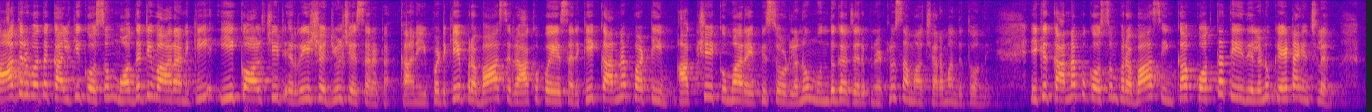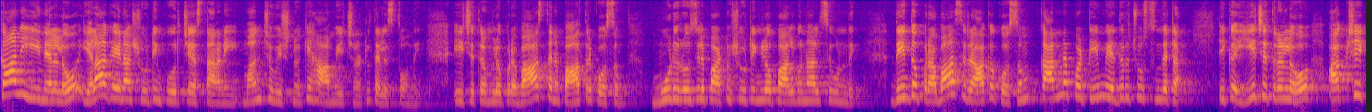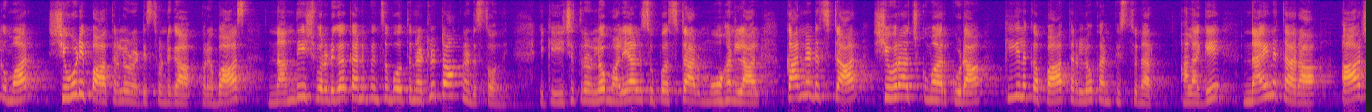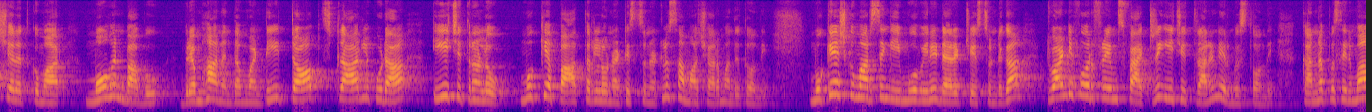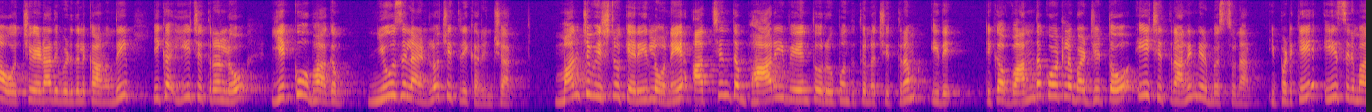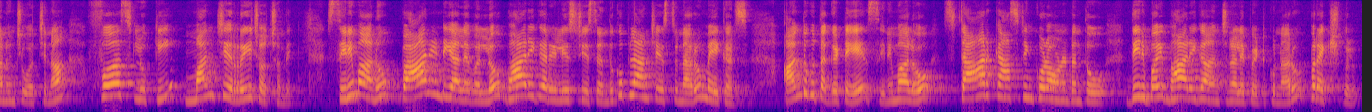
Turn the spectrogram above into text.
ఆ తర్వాత కల్కి కోసం మొదటి వారానికి ఈ కాల్ షీట్ రీషెడ్యూల్ చేశారట. కానీ ఇప్పటికే ప్రభాస్ రాకపోయేసరికి కన్నప్ప టీం అక్షయ్ కుమార్ ఎపిసోడ్లను ముందుగా జరిపినట్లు సమాచారం అందుతోంది. ఇక కన్నప్ప కోసం ప్రభాస్ ఇంకా కొత్త తేదీలను కేటాయించలేదు. కానీ ఈ నెలలో ఎలాగైనా షూటింగ్ పూర్తి చేస్తానని మంచు విష్ణుకి హామీ ఇచ్చినట్లు తెలుస్తోంది. ఈ చిత్రంలో ప్రభాస్ తన పాత్ర కోసం మూడు రోజుల పాటు షూటింగ్లో పాల్గొనాల్సి ఉంది. దీంతో ప్రభాస్ రాక కోసం కన్నప్ప టీం ఎదురు చూస్తుందట ఇక ఈ చిత్రంలో అక్షయ్ కుమార్ శివుడి పాత్రలో నటిస్తుండగా ప్రభాస్ నందీశ్వరుడిగా కనిపించబోతున్నట్లు టాక్ నడుస్తోంది. ఇక ఈ చిత్రంలో Malayala super star Mohan Lal Kannada star Shivaraj Kumar కూడా కీలక పాత్రలో కనిపిస్తున్నారు. అలాగే నయనతార ఆర్. శరత్ కుమార్ మోహన్ బాబు బ్రహ్మానందం వంటి టాప్ స్టార్లు కూడా ఈ చిత్రంలో ముఖ్య పాత్రలో నటిస్తున్నట్లు సమాచారం అందుతోంది. ముఖేష్ కుమార్ సింగ్ ఈ మూవీని డైరెక్ట్ చేస్తుండగా ట్వంటీ ఫోర్ ఫ్రేమ్స్ ఫ్యాక్టరీ ఈ చిత్రాన్ని నిర్మిస్తోంది. కన్నప్ప సినిమా వచ్చే ఏడాది విడుదల కానుంది. ఇక ఈ చిత్రంలో ఎక్కువ భాగం న్యూజిలాండ్లో చిత్రీకరించారు. మంచు విష్ణు కెరీర్లోనే అత్యంత భారీ వ్యయంతో రూపొందుతున్న చిత్రం ఇదే. ఇక వంద కోట్ల బడ్జెట్తో ఈ చిత్రాన్ని నిర్మిస్తున్నారు. ఇప్పటికే ఈ సినిమా నుంచి వచ్చిన ఫస్ట్ లుక్కి మంచి రీచ్ వచ్చింది. సినిమాను పాన్ ఇండియా లెవెల్లో భారీగా రిలీజ్ చేసేందుకు ప్లాన్ చేస్తున్నారు మేకర్స్. అందుకు తగ్గట్టే సినిమాలో స్టార్ కాస్టింగ్ కూడా ఉండటంతో దీనిపై భారీగా అంచనాలే పెట్టుకున్నారు ప్రేక్షకులు.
